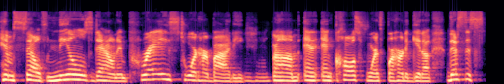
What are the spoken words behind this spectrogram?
himself kneels down and prays toward her body mm-hmm. um, and, and calls forth for her to get up there's this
